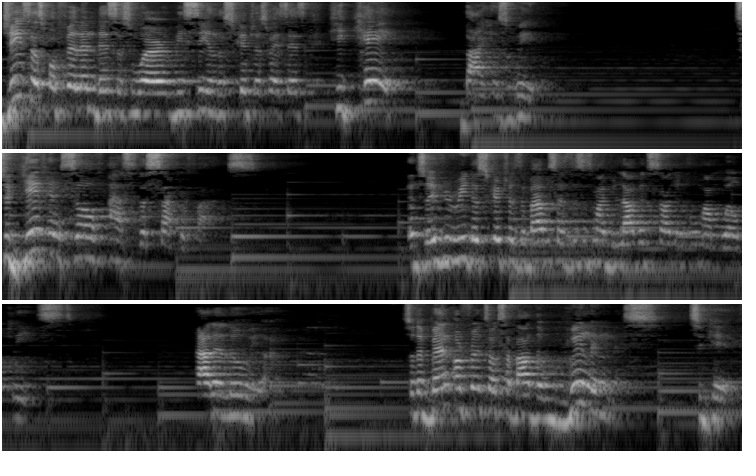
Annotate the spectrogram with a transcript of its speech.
Jesus fulfilling this is where we see in the scriptures where it says, He came by His will to give himself as the sacrifice. And so, if you read the scriptures, the Bible says, This is my beloved Son in whom I'm well pleased. Hallelujah. So, the burnt offering talks about the willingness to give,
